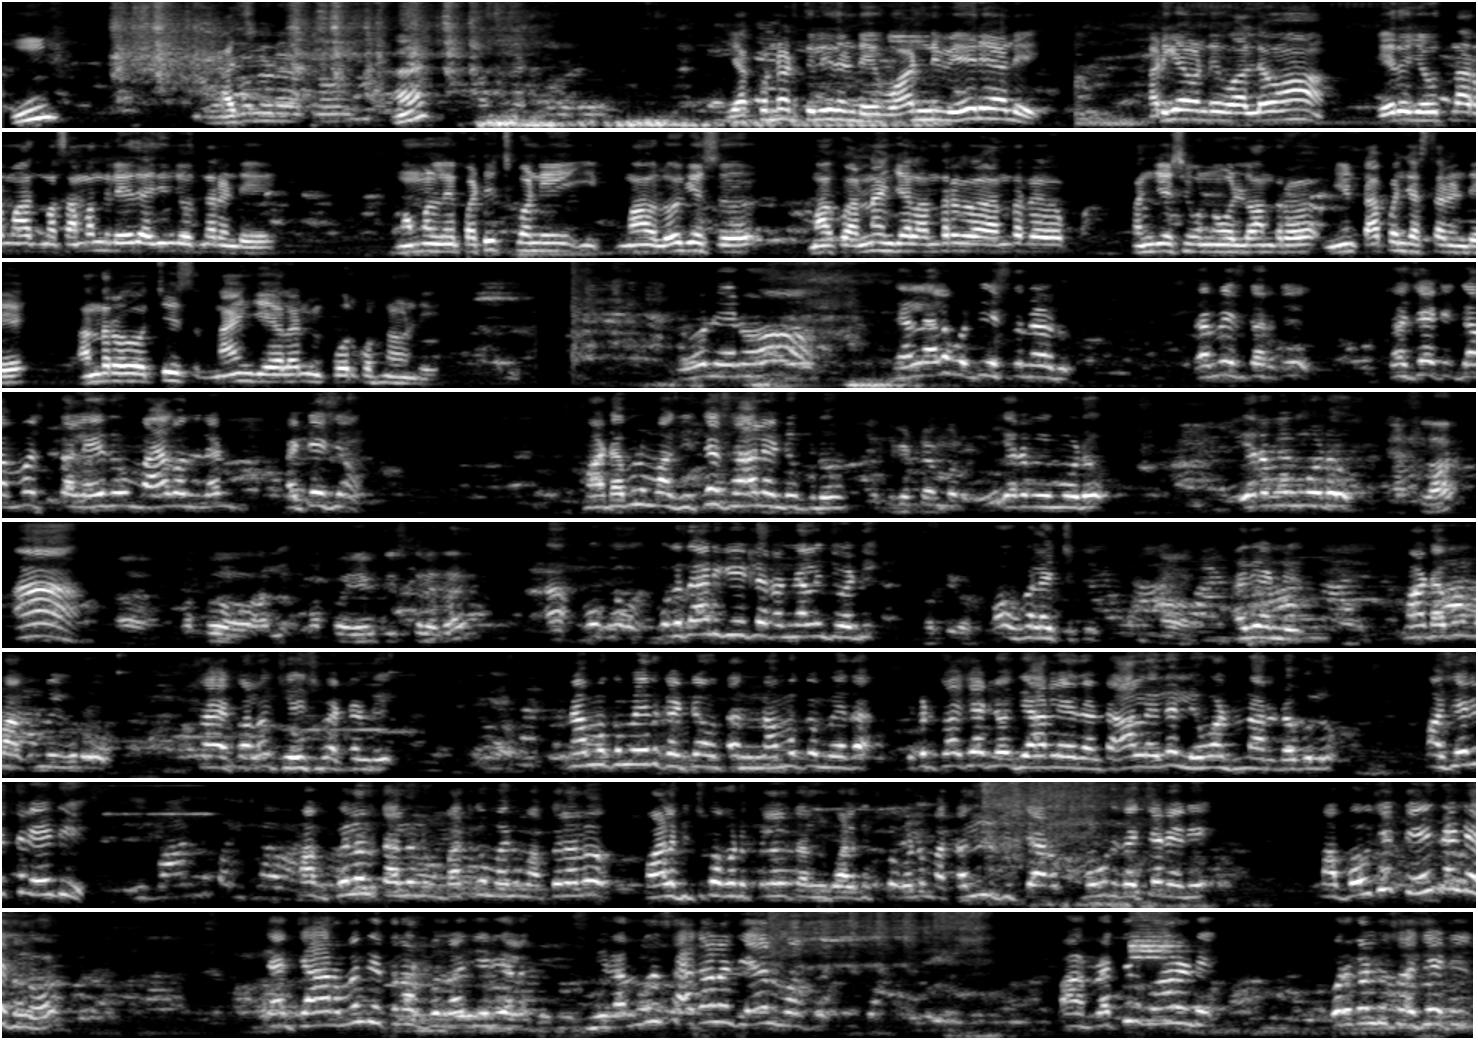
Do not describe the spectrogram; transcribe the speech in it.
ఉమ్? ఆ? ఎక్కడున్నాడు తెలియదండి. వాడిని వేరేయాలి. అడిగామండి వాళ్ళేమో ఏదో చెబుతున్నారు మా మా సంబంధం లేదు అది చెబుతున్నారండి. మమ్మల్ని పట్టించుకొని మా లోకేష్ మాకు అన్యాయం చేయాలి అందరూ అందరూ పనిచేసి ఉన్న వాళ్ళు అందరూ నేను టాప్ పని చేస్తానండి. అందరూ వచ్చి న్యాయం చేయాలని మేము కోరుకుంటున్నామండి. నేను నెల నెల వడ్డీ ఇస్తున్నాడు రమేష్ గారికి సొసైటీకి అమ్మస్తా లేదు బాగుందని కట్టేసాం మా డబ్బులు మాకు ఇస్తే చాలండి ఇప్పుడు. ఇరవై మూడు. ఇరవై మూడు. ఒకదానికి ఇట్లా రెండు నెలల నుంచి వడ్డీ. ఒక లక్షకి. అదే అండి. మా డబ్బులు మాకు మీరు సాయకాలం చేసి పెట్టండి. నమ్మకం మీద కట్టాం తన నమ్మకం మీద. ఇక్కడ సొసైటీలో చేరలేదంట ఆన్లైన్లో లేవంటున్నారు డబ్బులు. మా చరిత్ర ఏంటి? మాకు పిల్లల తల్లులు బతకమని మా పిల్లలు వాళ్ళకి ఇచ్చుకోకుండా పిల్లల తల్లులు వాళ్ళకి ఇచ్చుకోకుండా మా తల్లులకు ఇచ్చారు మూడు తెచ్చాడని మా భవిష్యత్తు ఏంటండి అసలు? నేను చాలా మంది ఇస్తున్నారు పొద్దున చేయాలి మీరందరూ సకాలం చేయాలి మాకు. మా రచ్చలు మారండి. కొరకండు సొసైటీ.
